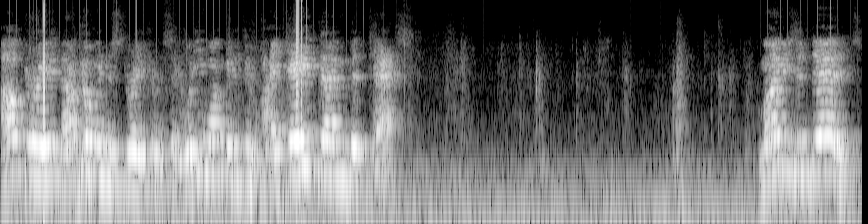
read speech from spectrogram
I'll grade it and I'll go into Straker and say, what do you want me to do? I gave them the test. Mommies and daddies,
